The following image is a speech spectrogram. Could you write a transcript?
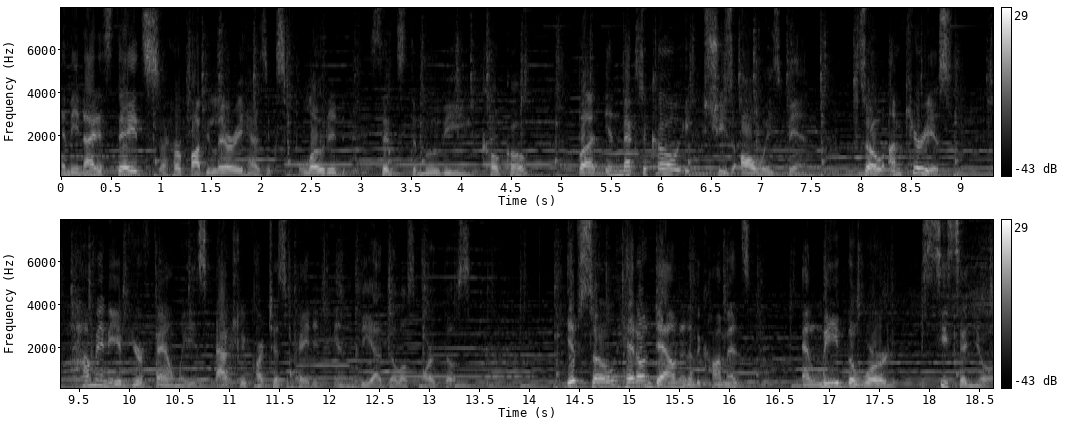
In the United States, her popularity has exploded since the movie Coco, but in Mexico, she's always been. So I'm curious, how many of your families actually participated in Dia de los Muertos? If so, head on down into the comments and leave the word Si Senor.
